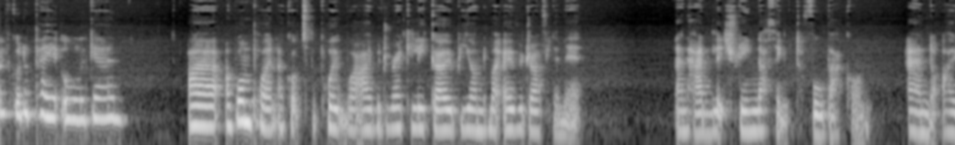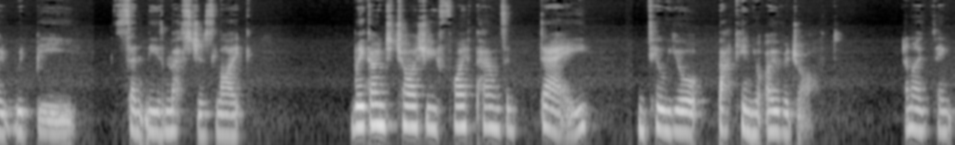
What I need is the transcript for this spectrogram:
I've got to pay it all again. Uh, at one point, I got to the point where I would regularly go beyond my overdraft limit and had literally nothing to fall back on. And I would be sent these messages like, We're going to charge you £5 a day until you're back in your overdraft. And I'd think,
